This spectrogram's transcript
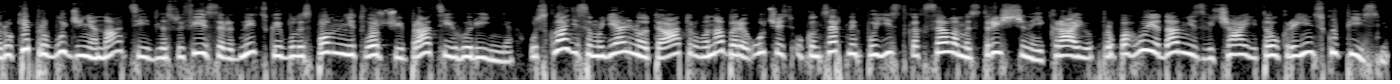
Роки пробудження нації для Софії Середницької були сповнені творчої праці і горіння. У складі самодіяльного театру вона бере участь у концертних поїздках селами Стрищини і краю, пропагує давні звичаї та українську пісню.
